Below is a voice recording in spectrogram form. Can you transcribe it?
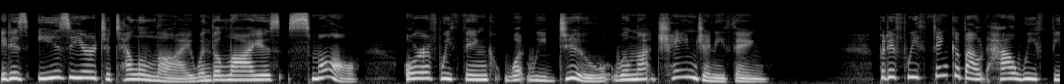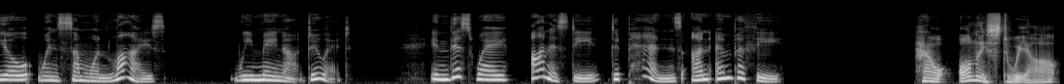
It is easier to tell a lie when the lie is small or if we think what we do will not change anything. But if we think about how we feel when someone lies, we may not do it. In this way, honesty depends on empathy. How honest we are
